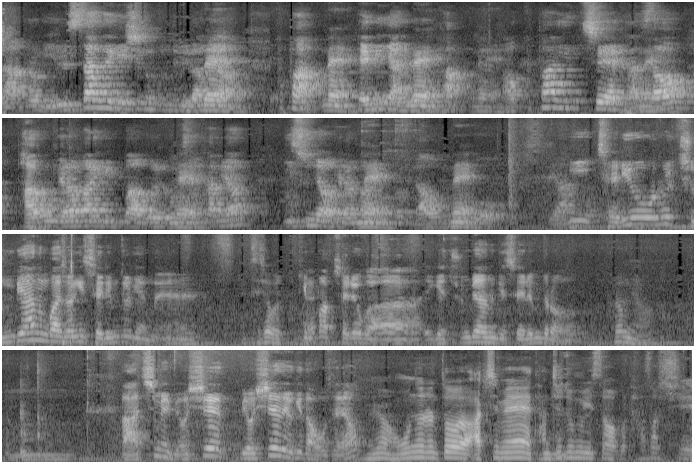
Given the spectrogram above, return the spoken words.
야 그럼 일산에 계시는 분들이라면 네. 쿠팡 네. 배민이 아니고 네. 쿠팡. 네. 아, 쿠팡이츠에 가서 바로 계란말이 김밥을 검색하면 이순녀 계란말이 네. 김밥이 나오고 네. 이 재료를 준비하는 과정이 제일 힘들겠네. 음. 드셔볼 건가요? 김밥 재료가 이게 준비하는 게 제일 힘들어. 그럼요. 아침에 몇 시에 몇 시에 여기 나오세요? 그냥 오늘은 또 아침에 단체 주문이 있어갖고 5시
